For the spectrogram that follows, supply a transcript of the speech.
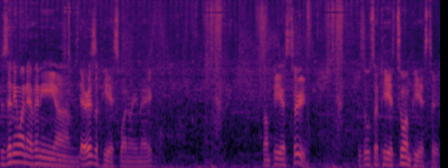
Does anyone have any, um, there is a PS1 remake. It's on PS2. There's also PS2 on PS2.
